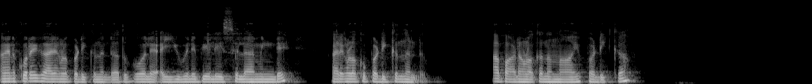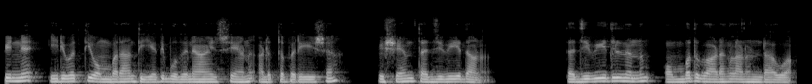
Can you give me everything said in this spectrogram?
അങ്ങനെ കുറേ കാര്യങ്ങൾ പഠിക്കുന്നുണ്ട്. അതുപോലെ അയ്യൂബ് നബി അലൈഹി ഇസ്ലാമിന്റെ കാര്യങ്ങളൊക്കെ പഠിക്കുന്നുണ്ട്. ആ പാഠങ്ങളൊക്കെ നന്നായി പഠിക്കുക. പിന്നെ ഇരുപത്തി ഒമ്പതാം തീയതി ബുധനാഴ്ചയാണ് അടുത്ത പരീക്ഷ. വിഷയം തജ്വീദാണ്. തജ്വീദിൽ നിന്നും ഒമ്പത് പാഠങ്ങളാണ് ഉണ്ടാവുക.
